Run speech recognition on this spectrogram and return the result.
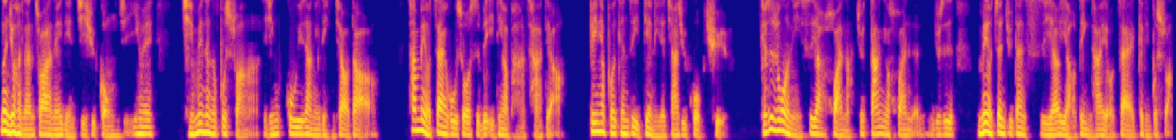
那你就很难抓的那一点继续攻击，因为前面那个不爽啊，已经故意让你领教到，他没有在乎说是不是一定要把它擦掉，不应该不会跟自己店里的家具过不去。可是如果你是要欢啊，就当一个欢人，就是没有证据，但死也要咬定他有在跟你不爽，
